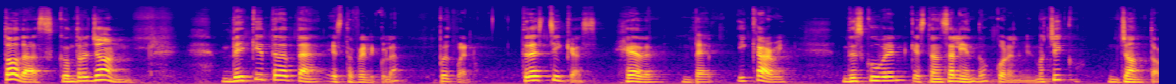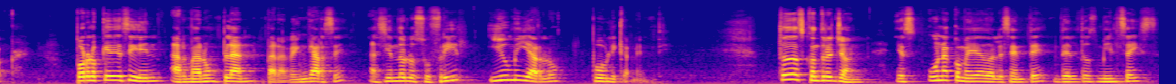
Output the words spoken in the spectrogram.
Todas contra John. ¿De qué trata esta película? Pues bueno, tres chicas, Heather, Beth y Carrie, descubren que están saliendo con el mismo chico, John Tucker, por lo que deciden armar un plan para vengarse, haciéndolo sufrir y humillarlo públicamente. Todas contra John es una comedia adolescente del 2006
